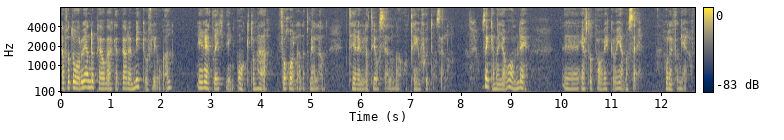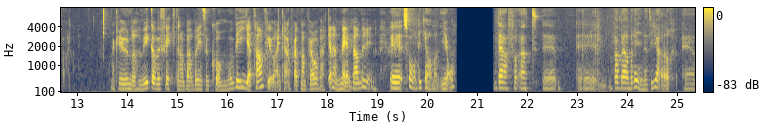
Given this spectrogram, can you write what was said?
Därför att då har du ändå påverkat både mikrofloran i rätt riktning och de här förhållandet mellan T-regulatorcellerna och TH17-cellerna. Och sen kan man göra om det eh, efter ett par veckor igen och se hur det fungerar för en. Man kan ju undra hur mycket av effekten av berberin som kommer via tarmfloran kanske, att man påverkar den med berberin? Eh, svar, det gör man, ja. Därför att eh, eh, vad berberinet gör eh,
